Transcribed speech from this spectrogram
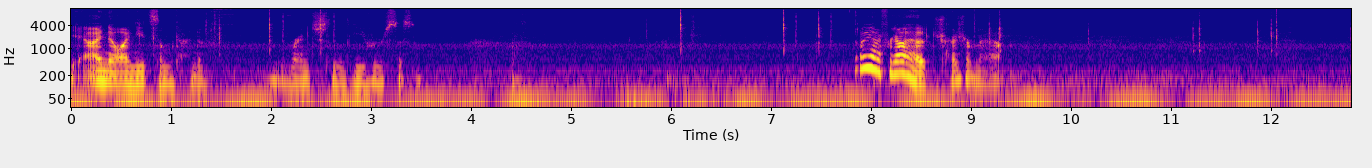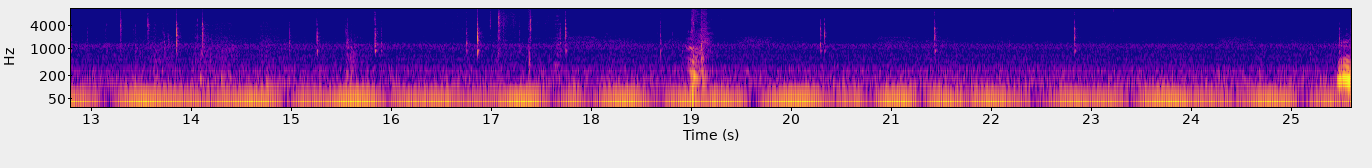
Yeah, I know I need some kind of wrench lever system. Oh yeah, I forgot I had a treasure map. Eh,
